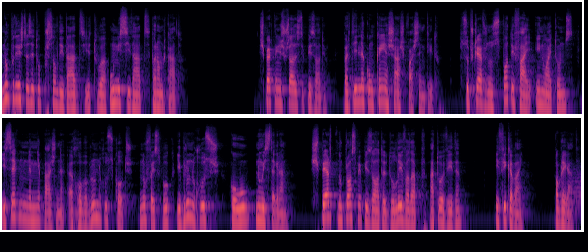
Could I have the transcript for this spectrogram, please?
não poderias trazer a tua personalidade e a tua unicidade para o mercado. Espero que tenhas gostado deste episódio. Partilha com quem achares que faz sentido. Subscreves no Spotify e no iTunes e segue-me na minha página arroba Bruno Russo Coach no Facebook e Bruno Russos com U no Instagram. Espero-te no próximo episódio do Level Up à tua vida e fica bem. Obrigado.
